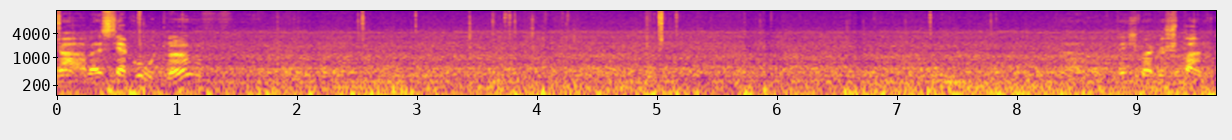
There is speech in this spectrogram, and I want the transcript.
Ja, aber ist ja gut, ne? Bin ich mal gespannt.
